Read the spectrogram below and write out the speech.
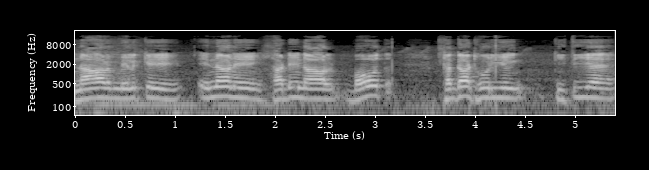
ਨਾਲ ਮਿਲ ਕੇ ਇਹਨਾਂ ਨੇ ਸਾਡੇ ਨਾਲ ਬਹੁਤ ਠੱਗਾ ਠੋਰੀ ਕੀਤੀ ਹੈ।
